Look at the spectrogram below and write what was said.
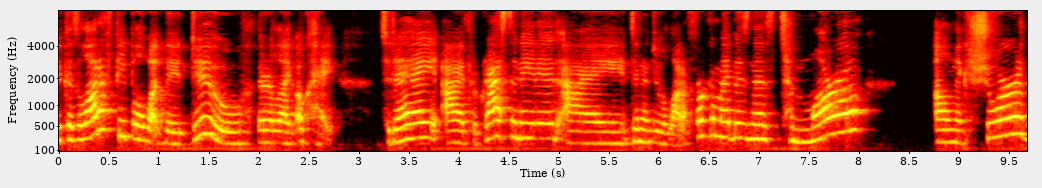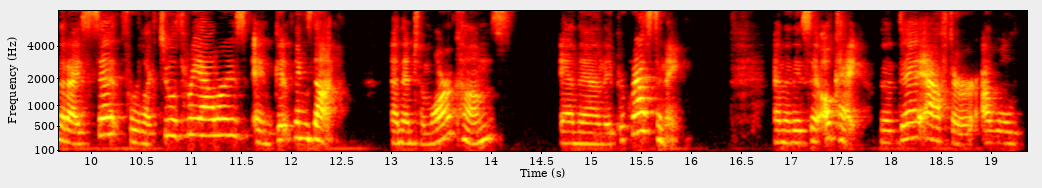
Because a lot of people, what they do, they're like, okay, today I procrastinated, I didn't do a lot of work on my business. Tomorrow, I'll make sure that I sit for like two or three hours and get things done. And then tomorrow comes and then they procrastinate. And then they say, okay, the day after, I will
